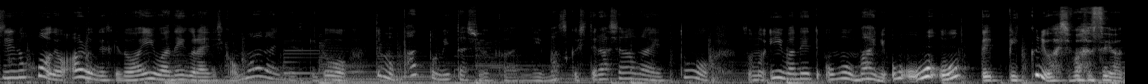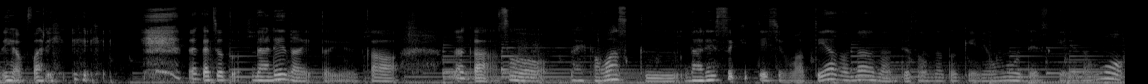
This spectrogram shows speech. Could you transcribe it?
ちの方ではあるんですけどあいいわねぐらいにしか思わないんですけどでもパッと見た瞬間にマスクしてらっしゃらないとそのいいわねって思う前におおおってびっくりはしますよねやっぱり。なんかちょっと慣れないというかなんかそうなんかマスク慣れすぎてしまって嫌だななんてそんな時に思うんですけれども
